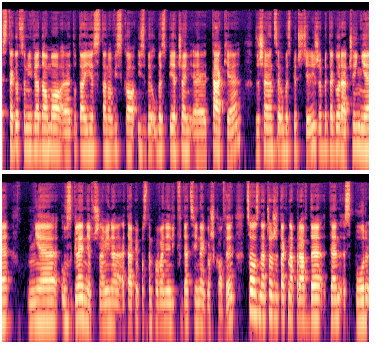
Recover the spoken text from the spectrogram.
z tego co mi wiadomo, e, tutaj jest stanowisko Izby Ubezpieczeń e, takie, zrzeszające ubezpieczycieli, żeby tego raczej nie, nie uwzględniać, przynajmniej na etapie postępowania likwidacyjnego szkody, co oznacza, że tak naprawdę ten spór,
